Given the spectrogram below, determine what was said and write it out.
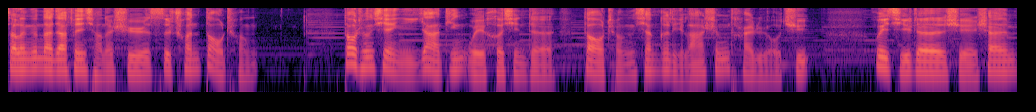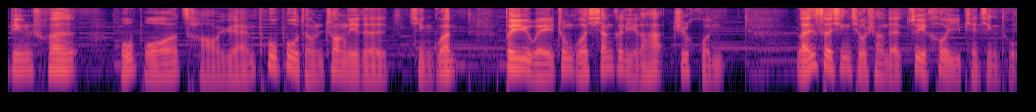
再来跟大家分享的是四川稻城，稻城县以亚丁为核心的稻城香格里拉生态旅游区。汇集着雪山、冰川、湖泊、草原、瀑布等壮丽的景观，被誉为中国香格里拉之魂，蓝色星球上的最后一片净土。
